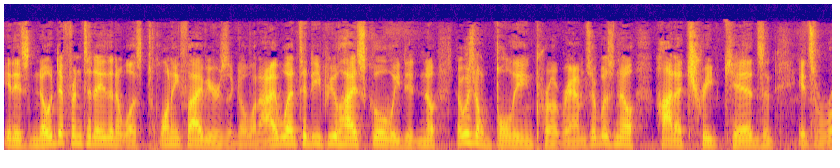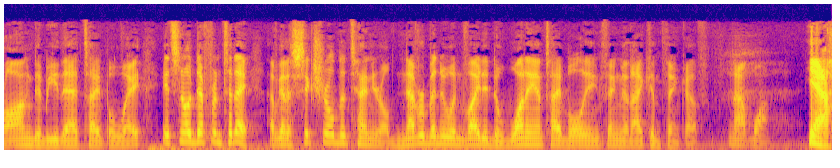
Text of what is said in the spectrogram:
It is no different today than it was 25 years ago. When I went to Depew High School, we did no. There was no bullying programs. There was no how to treat kids, and it's wrong to be that type of way. It's no different today. I've got a six-year-old and a ten-year-old. Never been to invited to one anti-bullying thing that I can think of. Not one. Yeah,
